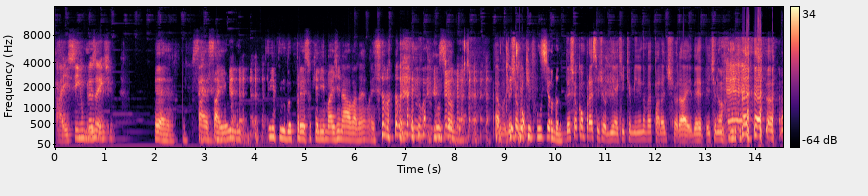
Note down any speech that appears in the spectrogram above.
Aí sim, um presente. É, sa saiu triplo do preço que ele imaginava, né? Mas, mas funcionou. É, deixa, eu que funcionou. deixa eu comprar esse joguinho aqui que o menino vai parar de chorar e de repente não. É.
